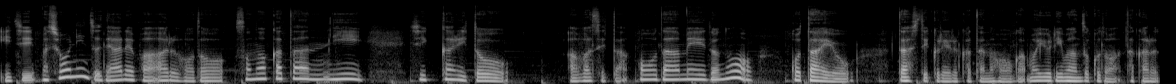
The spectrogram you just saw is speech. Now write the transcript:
1、まあ、少人数であればあるほど、その方にしっかりと合わせたオーダーメイドの答えを出してくれる方の方が、まあ、より満足度は高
